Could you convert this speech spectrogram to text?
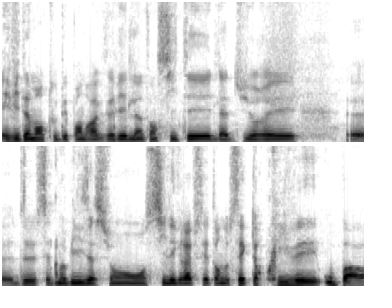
évidemment, tout dépendra, Xavier, de l'intensité, de la durée de cette mobilisation, si les grèves s'étendent au secteur privé ou pas.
